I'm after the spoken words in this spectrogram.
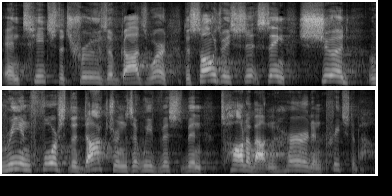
and teach the truths of God's word. The songs we sing should reinforce the doctrines that we've been taught about and heard and preached about.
